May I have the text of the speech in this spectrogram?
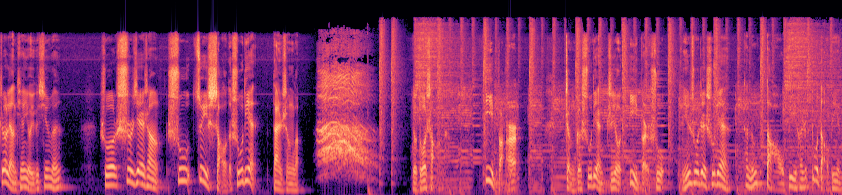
这两天有一个新闻，说世界上书最少的书店诞生了。有多少呢？一本儿，整个书店只有一本书。您说这书店它能倒闭还是不倒闭呢？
